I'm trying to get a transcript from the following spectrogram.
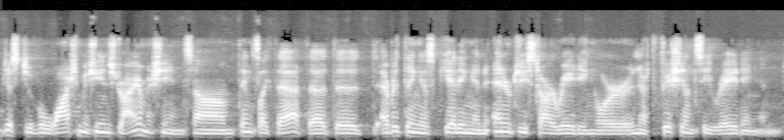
just washing machines, dryer machines, um, things like that. The, the, everything is getting an Energy Star rating or an efficiency rating, and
